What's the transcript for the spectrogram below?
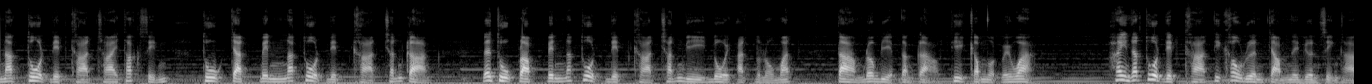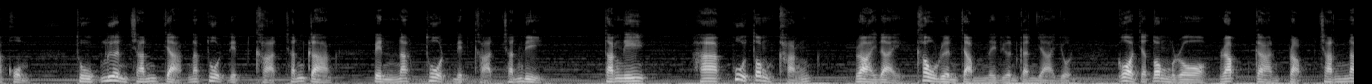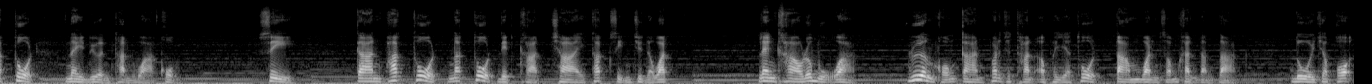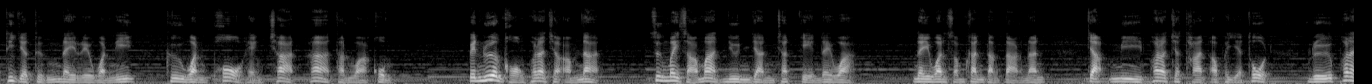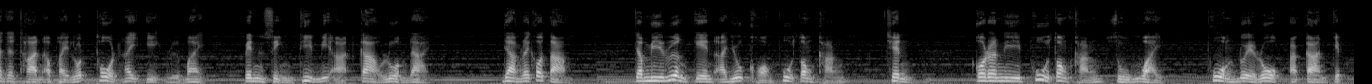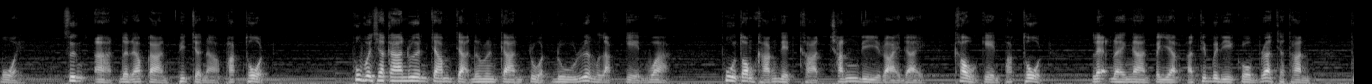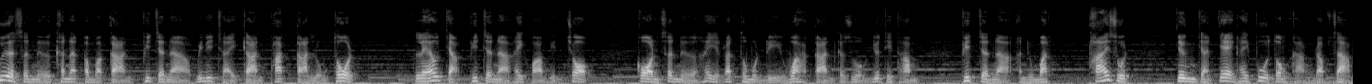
นักโทษเด็ดขาดชายทักษิณ ถูกจัดเป็นนักโทษเด็ดขาดชั้นกลาง และถูกปรับเป็นนักโทษเด็ดขาดชั้นดีโดยอัตโนมัติ ตามระเบียบดังกล่าวที่กำหนดไว้ว่า ให้นักโทษเด็ดขาดที่เข้าเรือนจำในเดือนสิงหาคม ถูกเลื่อนชั้นจากนักโทษเด็ดขาดชั้นกลาง เป็นนักโทษเด็ดขาดชั้นดี ทั้งนี้หากผู้ต้องขังรายใดเข้าเรือนจำในเดือนกันยายน ก็จะต้องรอรับการปรับชั้นนักโทษในเดือนธันวาคม 4. การพักโทษนักโทษเด็ดขาดชายทักษิณชินวัตรแหล่งข่าวระบุว่า เรื่องของการพระราชทานอภัยโทษตามวันสำคัญต่างๆ โดยเฉพาะที่จะถึงในเร็ววันนี้คือวันพ่อแห่งชาติ 5 ธันวาคม เป็นเรื่องของพระราชอำนาจ ซึ่งไม่สามารถยืนยันชัดเจนได้ว่า ในวันสำคัญต่างๆนั้น จะมีพระราชทานอภัยโทษ หรือพระราชทานอภัยลดโทษให้อีกหรือไม่ เป็นสิ่งที่มิอาจก้าวล่วงได้ อย่างไรก็ตาม จะมีเรื่องเกณฑ์อายุของผู้ต้องขัง เช่น กรณีผู้ต้องขังสูงวัย พ่วงด้วยโรคอาการเจ็บป่วย ซึ่งอาจได้รับการพิจารณาพักโทษ ผู้บัญชาการเรือนจำจะดำเนินการตรวจดูเรื่องหลักเกณฑ์ว่า ผู้ต้องขังเด็ดขาดชั้นดีรายใด เข้าเกณฑ์พักโทษ และรายงานไปยังอธิบดีกรมราชทัณฑ์เพื่อเสนอคณะกรรมการพิจารณาวินิจฉัยการพักการลงโทษ แล้วจะพิจารณาให้ความเห็นชอบ ก่อนเสนอให้รัฐมนตรีว่าการกระทรวงยุติธรรม พิจารณาอนุมัติ ท้ายสุดจึงจะแจ้งให้ผู้ต้องขังรับทราบ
